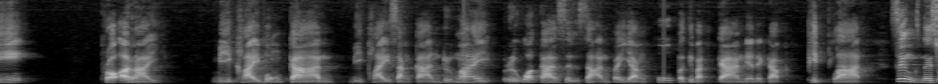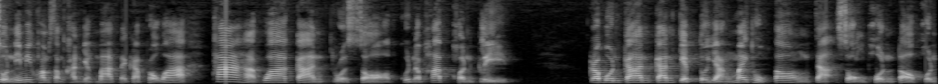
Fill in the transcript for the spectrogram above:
นี้ เพราะอะไร มีใครบงการ มีใครสั่งการหรือไม่ หรือว่าการสื่อสารไปยังผู้ปฏิบัติการเนี่ยนะครับผิดพลาด ซึ่งในส่วนนี้มีความสำคัญอย่างมากนะครับ เพราะว่าถ้าหากว่าการตรวจสอบคุณภาพคอนกรีต กระบวนการการเก็บตัวอย่างไม่ถูกต้องจะส่งผลต่อผล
